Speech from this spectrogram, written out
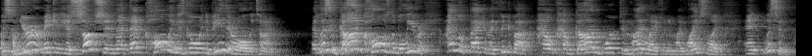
Listen, you're making the assumption that that calling is going to be there all the time. And listen, God calls the believer. I look back and I think about how, how God worked in my life and in my wife's life. And listen,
